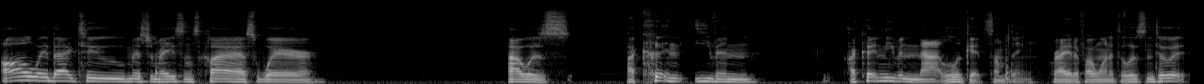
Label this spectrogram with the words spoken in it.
all the way back to Mr. Mason's class where I was I couldn't even I couldn't even not look at something, right? If I wanted to listen to it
